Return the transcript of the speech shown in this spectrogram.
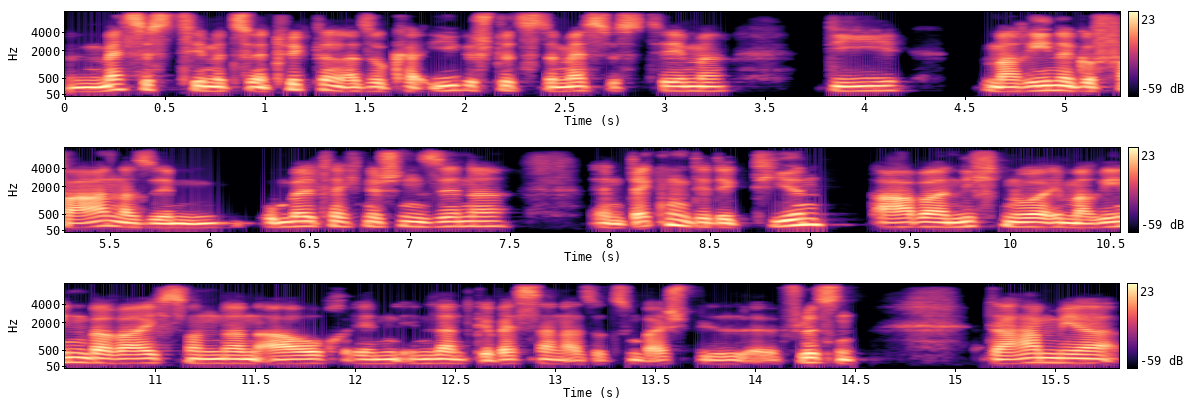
Messsysteme zu entwickeln, also KI-gestützte Messsysteme, die marine Gefahren, also im umwelttechnischen Sinne, entdecken, detektieren aber nicht nur im Marienbereich, sondern auch in Inlandgewässern, also zum Beispiel äh, Flüssen. Da haben wir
